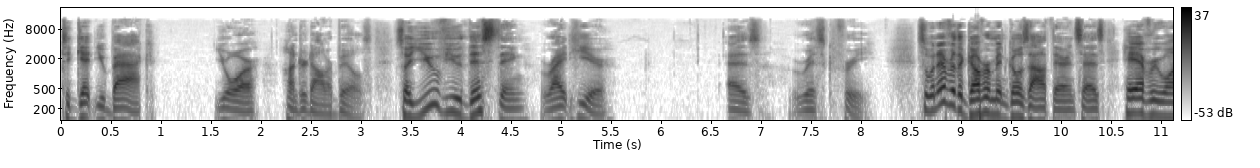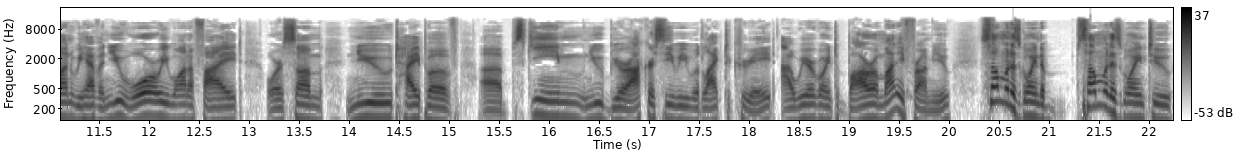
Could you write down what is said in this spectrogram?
to get you back your $100 bills. So you view this thing right here as risk free. So whenever the government goes out there and says, "Hey everyone, we have a new war we want to fight, or some new type of uh, scheme, new bureaucracy we would like to create, uh, we are going to borrow money from you," someone is going to someone is going to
